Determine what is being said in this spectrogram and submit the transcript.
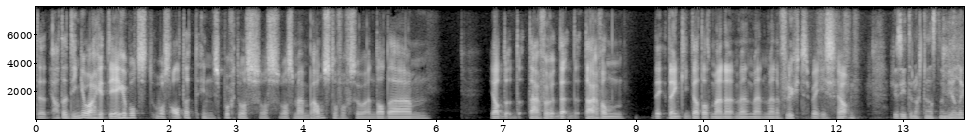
De, ja, de dingen waar je tegenbotst, was altijd in sport, was, was, was mijn brandstof of zo. En dat, ehm, ja, daarvoor, daarvan de- denk ik dat dat mijn, eh, mijn, mijn, mijn vlucht weg is. Ja. Je ziet er nogthans een hele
